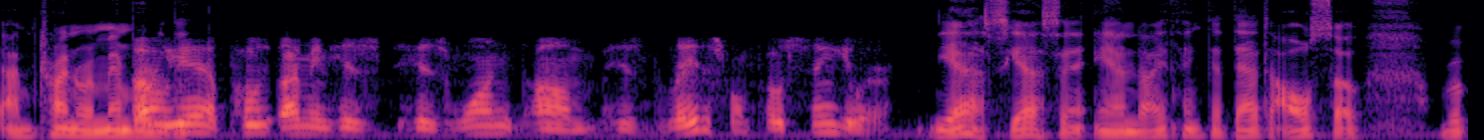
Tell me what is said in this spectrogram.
I'm trying to remember. Oh the, yeah, post, I mean his his one um, his latest one, Post Singular. Yes, yes, and, and I think that that also R-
